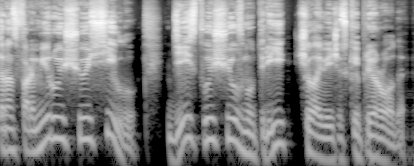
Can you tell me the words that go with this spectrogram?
трансформирующую силу, действующую внутри человеческой природы.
